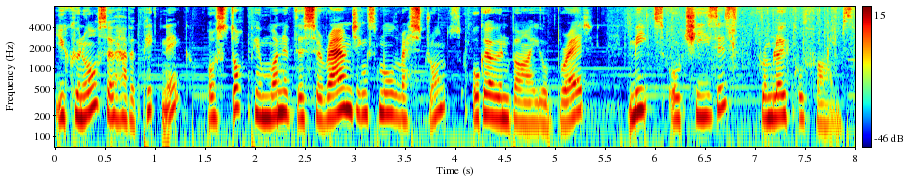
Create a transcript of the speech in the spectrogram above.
You can also have a picnic or stop in one of the surrounding small restaurants or go and buy your bread, meats or cheeses from local farms.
